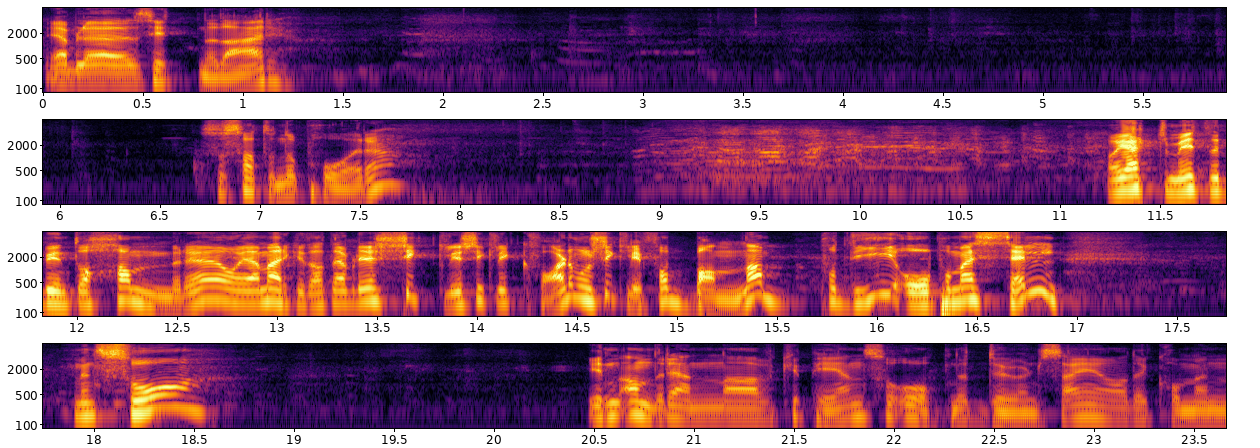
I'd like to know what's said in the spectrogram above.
Jeg ble sittende der Så satte hun opp håret. Og hjertet mitt begynte å hamre, og jeg merket at jeg ble skikkelig skikkelig kvalm og skikkelig forbanna på de og på meg selv. Men så, i den andre enden av kupeen, så åpnet døren seg, og det kom en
